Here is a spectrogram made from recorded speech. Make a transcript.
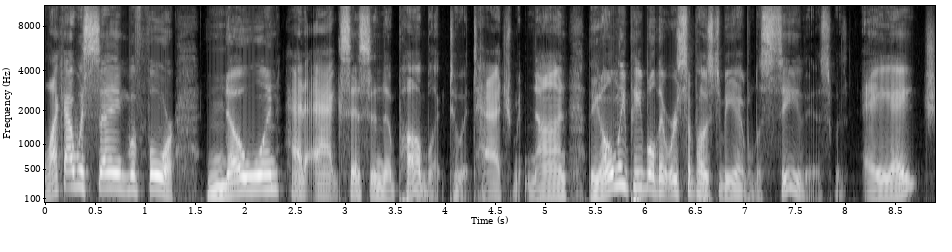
Like I was saying before, no one had access in the public to attachment 9. The only people that were supposed to be able to see this was AH,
